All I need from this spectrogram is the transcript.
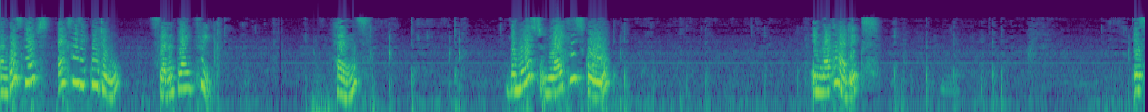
and this gives x is equal to 7.3 hence the most likely score in mathematics is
